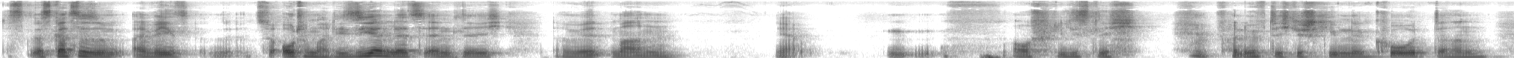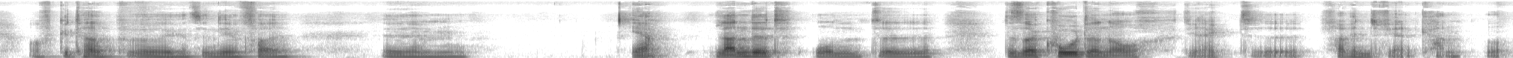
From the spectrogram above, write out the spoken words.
das, das Ganze so ein wenig zu automatisieren letztendlich, damit man, ja, ausschließlich vernünftig geschriebenen Code dann auf GitHub äh, jetzt in dem Fall ähm, ja, landet und äh, dieser Code dann auch direkt äh, verwendet werden kann. So.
